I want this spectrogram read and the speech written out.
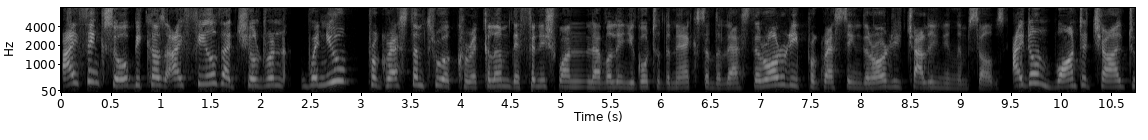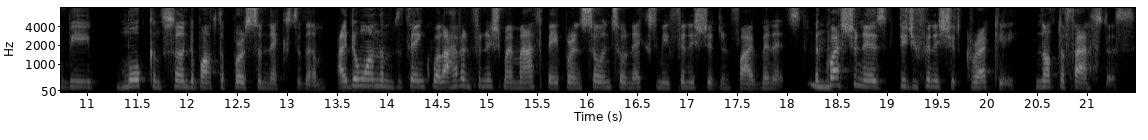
I think so because I feel that children, when you progress them through a curriculum, they finish one level and you go to the next and the last, they're already progressing, they're already challenging themselves. I don't want a child to be more concerned about the person next to them. I don't want them to think, well, I haven't finished my math paper and so and so next to me finished it in five minutes. Mm-hmm. The question is, did you finish it correctly? Not the fastest.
